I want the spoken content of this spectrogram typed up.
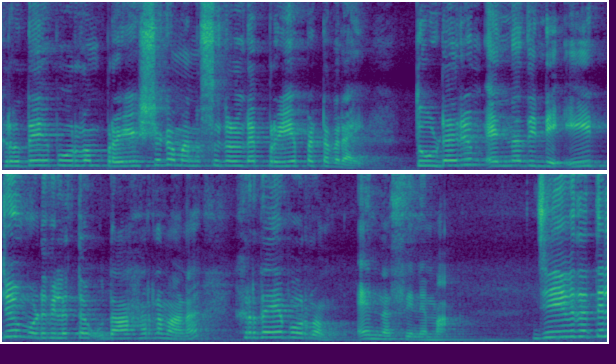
ഹൃദയപൂർവം പ്രേക്ഷക മനസ്സുകളുടെ പ്രിയപ്പെട്ടവരായി തുടരും എന്നതിന്റെ ഏറ്റവും ഒടുവിലത്തെ ഉദാഹരണമാണ് ഹൃദയപൂർവം എന്ന സിനിമ. ജീവിതത്തിൽ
